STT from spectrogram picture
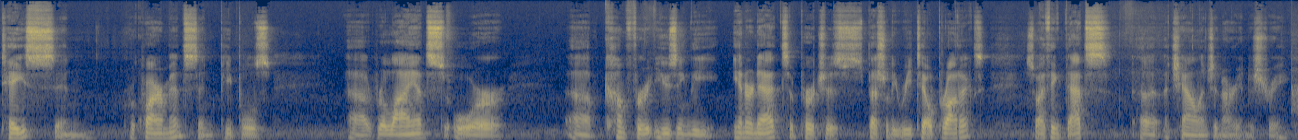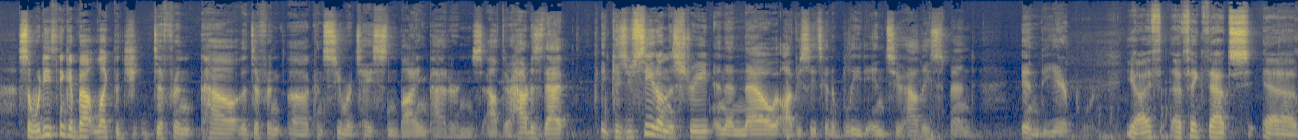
tastes and requirements and people's uh, reliance or uh, comfort using the internet to purchase specialty retail products. So I think that's a, a challenge in our industry. So what do you think about like the different how the different uh, consumer tastes and buying patterns out there? How does that because you see it on the street and then now obviously it's going to bleed into how they spend in the airport. Yeah, I, th- I think that's. Uh,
